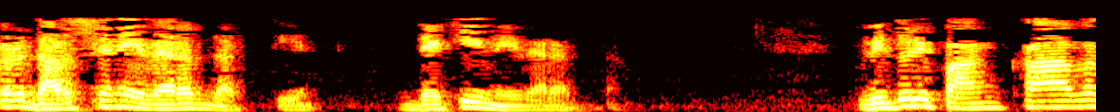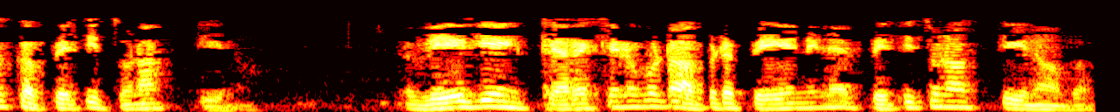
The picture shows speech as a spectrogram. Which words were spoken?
ඒතර දර්ශනයේ වැරද්දක් තියෙනවා. දැකීමේ වැරද්දක්. විදුලි පංකාවක පෙති තුනක් තියෙනවා. වේගයෙන් කැරකෙනකොට අපිට පේන්නේ නැහැ පෙති තුනක් තියෙනවා බව.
